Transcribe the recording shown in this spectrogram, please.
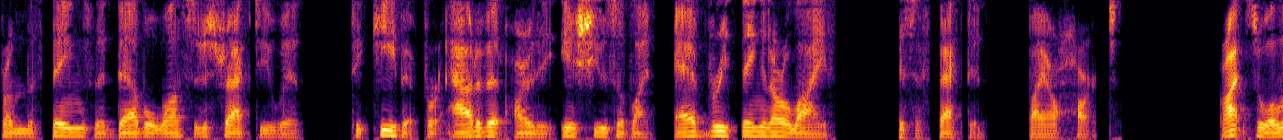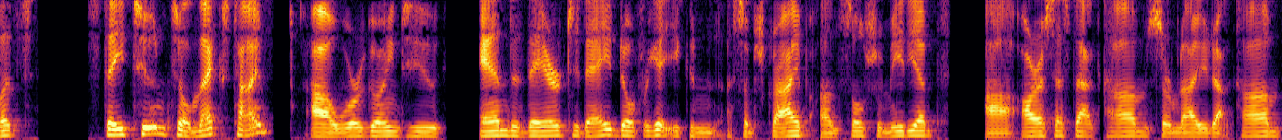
from the things the devil wants to distract you with? To keep it, for out of it are the issues of life. Everything in our life is affected by our heart. All right, so well, let's stay tuned till next time. Uh, we're going to end there today. Don't forget you can subscribe on social media uh, rss.com, sermonaudio.com,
